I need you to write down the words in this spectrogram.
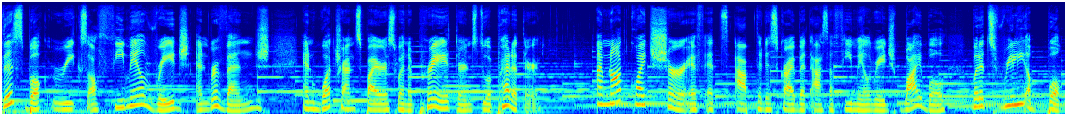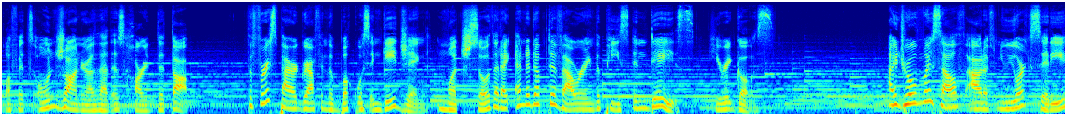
This book reeks of female rage and revenge and what transpires when a prey turns to a predator. I'm not quite sure if it's apt to describe it as a female rage Bible, but it's really a book of its own genre that is hard to top. The first paragraph in the book was engaging, much so that I ended up devouring the piece in days. Here it goes. I drove myself out of New York City,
